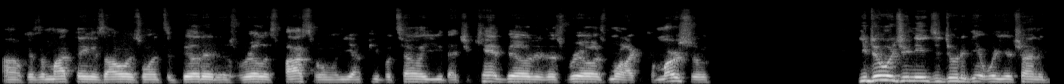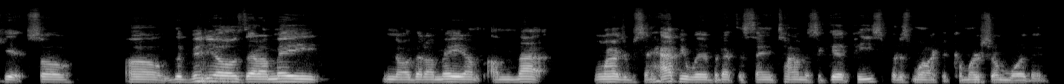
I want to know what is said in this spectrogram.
Because um, my thing is, I always wanted to build it as real as possible. When you have people telling you that you can't build it as real, it's more like a commercial. You do what you need to do to get where you're trying to get. So um, the videos that I made, you know, that I made, I'm I'm not 100% happy with, but at the same time, it's a good piece. But it's more like a commercial more than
